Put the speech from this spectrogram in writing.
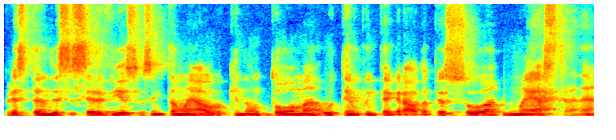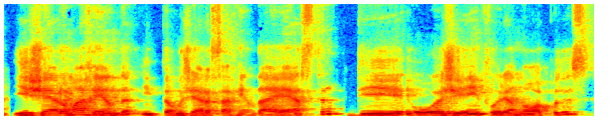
prestando esses serviços. Então é algo que não toma o tempo integral da pessoa, um extra, né? E gera uma renda. Então gera essa renda extra de hoje em Florianópolis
